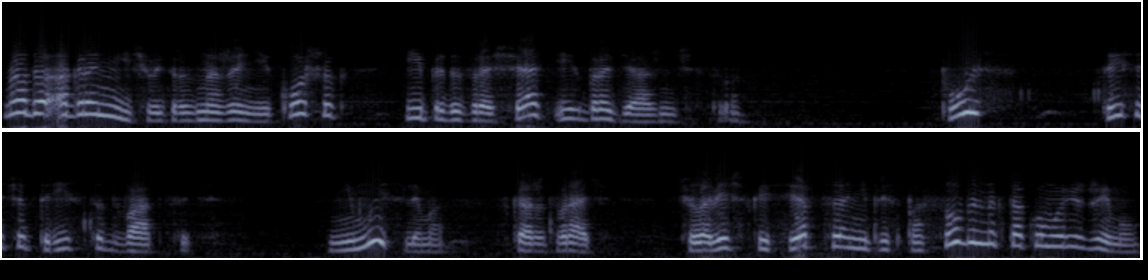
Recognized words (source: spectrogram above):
надо ограничивать размножение кошек и предотвращать их бродяжничество. Пульс 1320. Немыслимо, скажет врач. Человеческое сердце не приспособлено к такому режиму.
